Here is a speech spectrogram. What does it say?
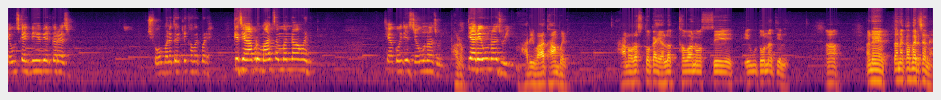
એવું જ કંઈક બિહેવિયર કરે છે? છો મને તો એટલી ખબર પડે કે જ્યાં આપણું માન સન્માન ના હોય ને ત્યાં કોઈ દિવસ જવું ન જોઈએ. પણ ત્યાં રહેવું ન જોઈએ. મારી વાત સાંભળ. આનો રસ્તો કાંઈ અલગ થવાનો છે એવું તો નથી ને? હા. અને તને ખબર છે ને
